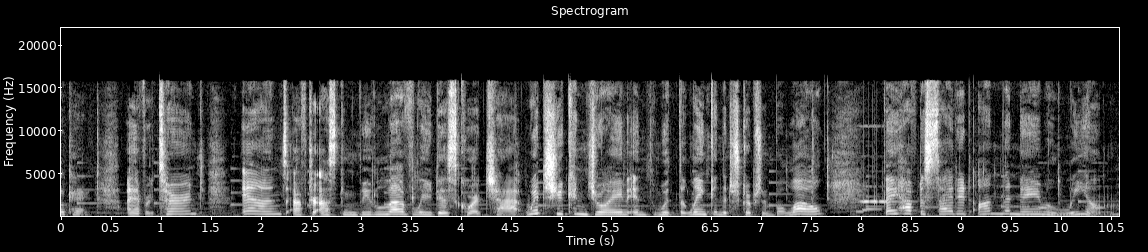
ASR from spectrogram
Okay, I have returned, and after asking the lovely Discord chat, which you can join in with the link in the description below, they have decided on the name Liam.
